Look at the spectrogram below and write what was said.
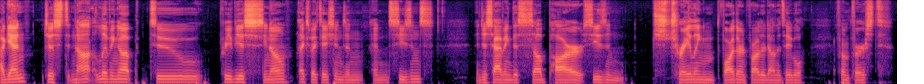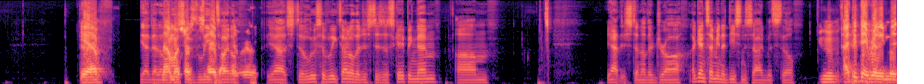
again, just not living up to previous, you know, expectations and, and seasons, and just having this subpar season, just trailing farther and farther down the table from first. yeah, Yeah, that not elusive league title really. yeah, it's the elusive league title that just is escaping them. Um, yeah, just another draw against. I mean, a decent side, but still. Mhm. I think they really. Miss,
